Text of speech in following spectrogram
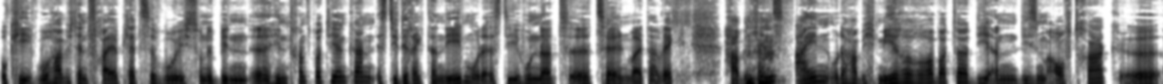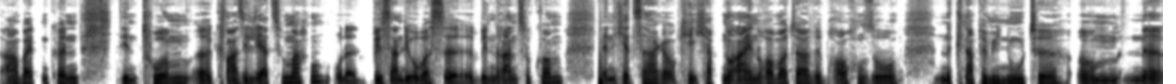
okay, wo habe ich denn freie Plätze, wo ich so eine Bin äh, hintransportieren kann? Ist die direkt daneben oder ist die 100 äh, Zellen weiter weg? Habe ich mhm. jetzt ein oder habe ich mehrere Roboter, die an diesem Auftrag äh, arbeiten können, den Turm äh, äh, quasi leer zu machen oder bis an die oberste äh, Bin ranzukommen. Wenn ich jetzt sage, okay, ich habe nur einen Roboter, wir brauchen so eine knappe Minute, um eine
